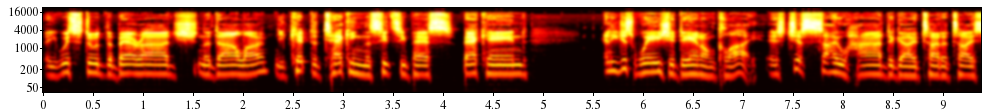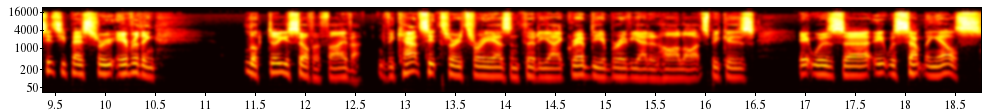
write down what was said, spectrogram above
he withstood the barrage, Nadal, He kept attacking the Tsitsipas backhand, and he just wears you down on clay. It's just so hard to go toe to toe. Tsitsipas through everything look, do yourself a favour. If you can't sit through three hours and thirty-eight, grab the abbreviated highlights because it was uh, it was something else,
